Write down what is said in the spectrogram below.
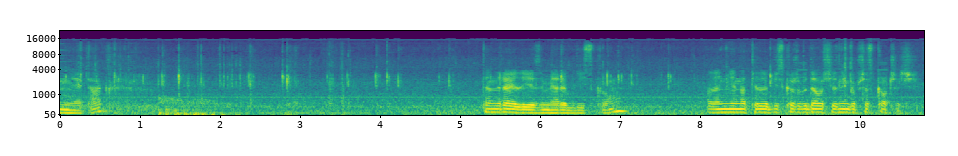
Nie tak. Ten rail jest w miarę blisko, ale nie na tyle blisko, żeby dało się z niego przeskoczyć.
